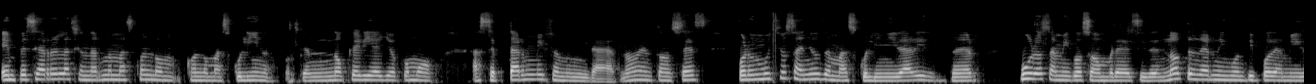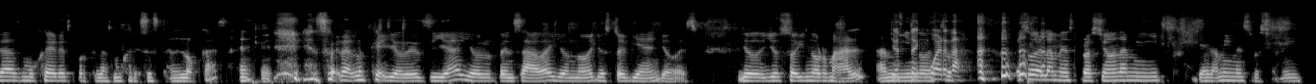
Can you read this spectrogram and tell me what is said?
empecé a relacionarme más con lo, con lo masculino, porque no quería yo como aceptar mi feminidad, ¿no? Entonces, fueron muchos años de masculinidad y de tener puros amigos hombres y de no tener ningún tipo de amigas mujeres porque las mujeres están locas. Eso era lo que yo decía, yo lo pensaba y yo no, yo estoy bien, yo es, yo, yo soy normal. A mí yo cuerda. Eso, de la menstruación, a mí llega mi menstruación y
